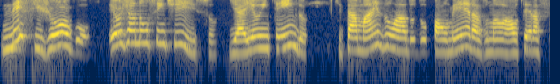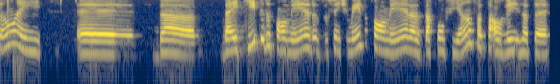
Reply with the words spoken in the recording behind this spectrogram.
Nesse jogo, eu já não senti isso. E aí eu entendo que está mais do lado do Palmeiras, uma alteração aí é, da, da equipe do Palmeiras, do sentimento do Palmeiras, da confiança, talvez até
